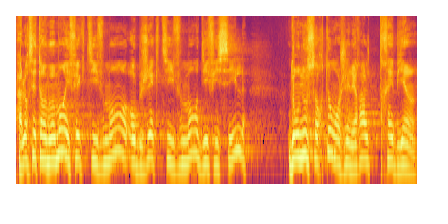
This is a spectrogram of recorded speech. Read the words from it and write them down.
Alors c'est un moment effectivement, objectivement difficile, dont nous sortons en général très bien.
